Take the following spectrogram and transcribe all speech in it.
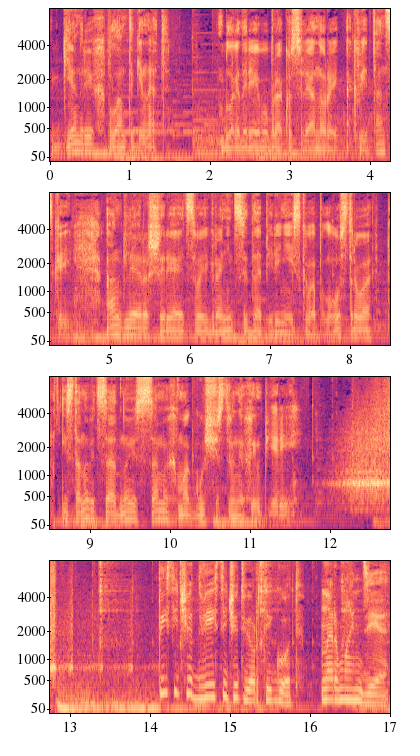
Генрих Плантагенет. Благодаря его браку с Элеонорой Аквитанской, Англия расширяет свои границы до Пиренейского полуострова и становится одной из самых могущественных империй. 1204 год. Нормандия.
